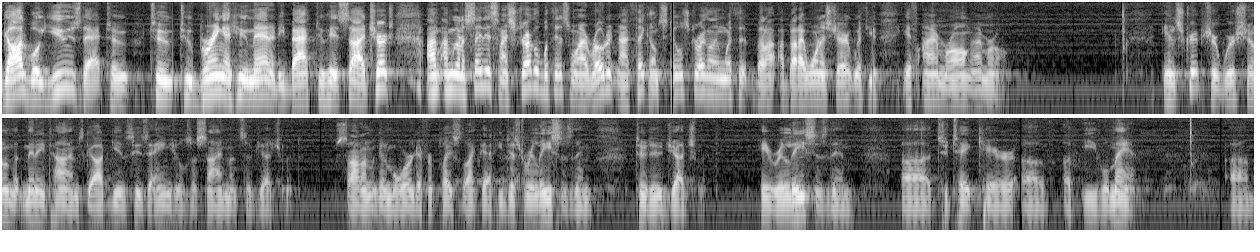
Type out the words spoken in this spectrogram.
God will use that to, to, to bring a humanity back to his side. Church, I'm, I'm going to say this, and I struggled with this when I wrote it, and I think I'm still struggling with it, but I, but I want to share it with you. If I'm wrong, I'm wrong. In Scripture, we're shown that many times God gives his angels assignments of judgment. Sodom and Gomorrah, and different places like that. He just releases them to do judgment. He releases them uh, to take care of, of evil man. Um,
